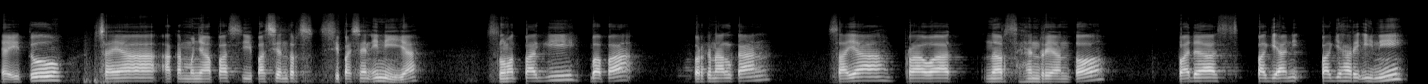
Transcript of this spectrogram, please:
yaitu saya akan menyapa si pasien si pasien ini ya Selamat pagi Bapak, perkenalkan saya perawat Nurse Henrianto. Pada pagi, pagi hari ini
